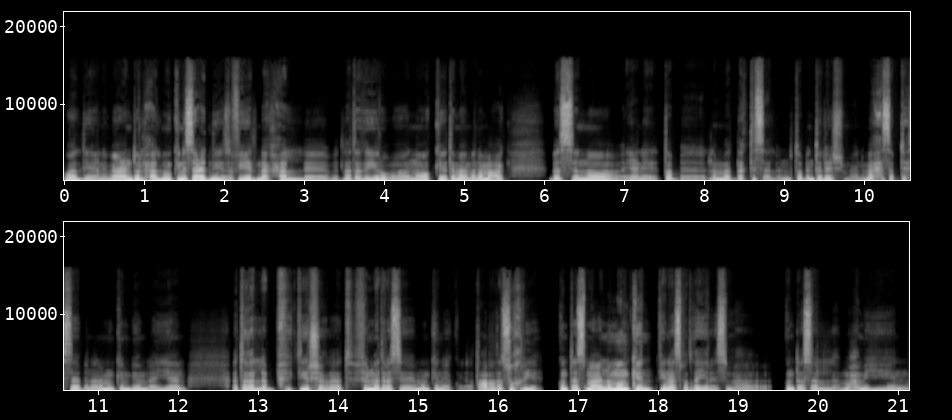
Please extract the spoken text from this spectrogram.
والدي يعني ما عنده الحل ممكن يساعدني إذا في عندك حل لتغييره إنه أوكي تمام أنا معك. بس إنه يعني طب لما بدك تسأل إنه طب أنت ليش؟ يعني ما حسبت حساب إنه أنا ممكن بيوم من الأيام أتغلب في كتير شغلات في المدرسة ممكن أتعرض لسخرية. كنت أسمع إنه ممكن. في ناس بتغير اسمها. كنت أسأل محاميين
